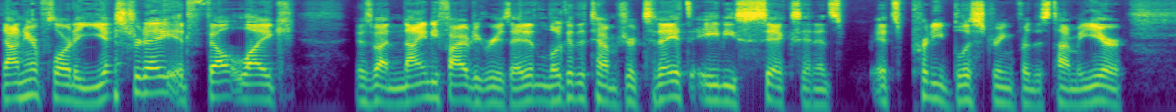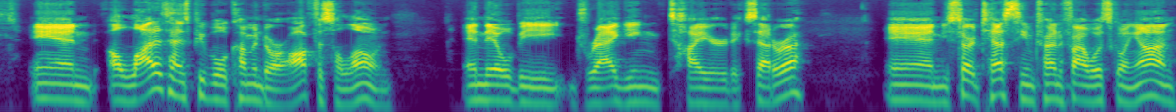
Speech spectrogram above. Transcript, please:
Down here in Florida, yesterday it felt like it was about 95 degrees. I didn't look at the temperature. Today it's 86, and it's it's pretty blistering for this time of year. And a lot of times people will come into our office alone, and they will be dragging, tired, etc. And you start testing, trying to find what's going on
